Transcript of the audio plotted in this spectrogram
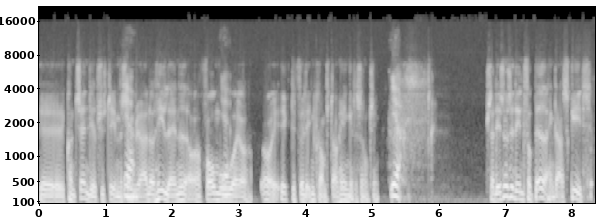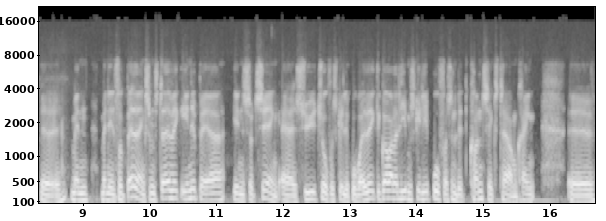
øh, kontanthjælpssystemet, som ja. jo er noget helt andet, og formue ja. og, og ægtefælde indkomst afhængigt af sådan noget. Ja. Så det er sådan set en forbedring, der er sket, øh, men, men en forbedring, som stadigvæk indebærer en sortering af syge i to forskellige grupper. Jeg ved ikke, det går godt, der lige måske lige brug for sådan lidt kontekst her omkring, øh,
